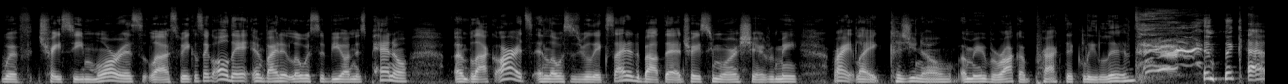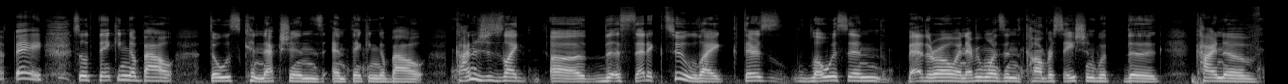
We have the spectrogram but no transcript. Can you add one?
with Tracie Morris last week. It's like, oh, they invited Lois to be on this panel on Black Arts, and Lois is really excited about that. And Tracie Morris shared with me, right, like, because you know, Amiri Baraka practically lived. in the cafe. So thinking about those connections and thinking about kind of just like uh, the aesthetic too. Like there's Lois and Pedro and everyone's in conversation with the kind of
